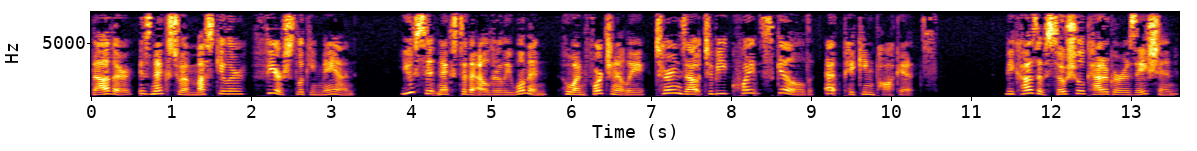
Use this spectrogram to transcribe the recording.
The other is next to a muscular, fierce-looking man. You sit next to the elderly woman, who unfortunately turns out to be quite skilled at picking pockets. Because of social categorization,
